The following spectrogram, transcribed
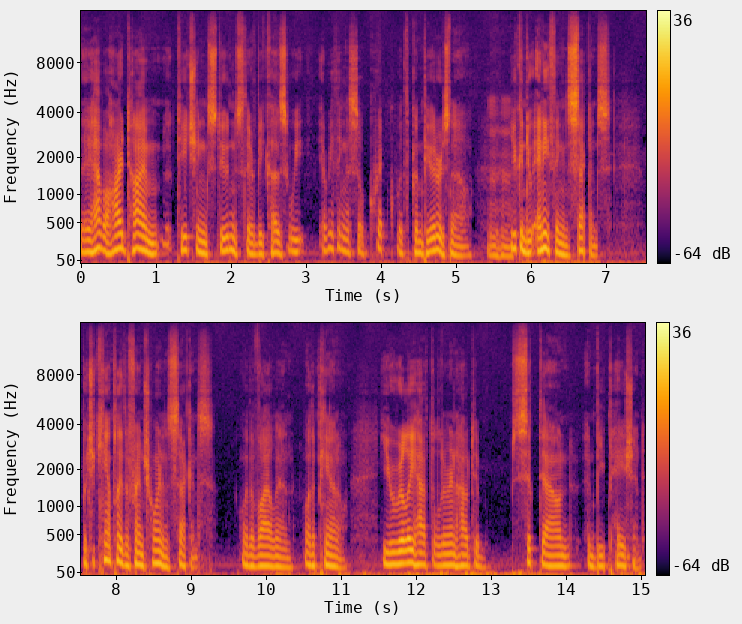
They have a hard time teaching students there because we everything is so quick with computers now. Mm-hmm. You can do anything in seconds, but you can't play the French horn in seconds, or the violin, or the piano. You really have to learn how to sit down and be patient.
